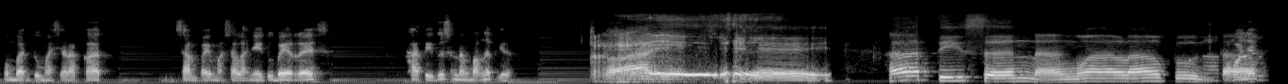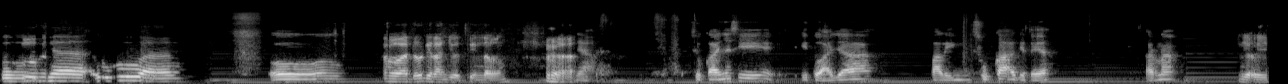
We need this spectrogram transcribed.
membantu masyarakat sampai masalahnya itu beres, hati itu senang banget gitu. Keren. Hai. Hati senang walaupun Pokoknya- tak punya uang. Oh, Waduh, dilanjutin dong. ya. Sukanya sih itu aja paling suka gitu ya. Karena Yoi.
